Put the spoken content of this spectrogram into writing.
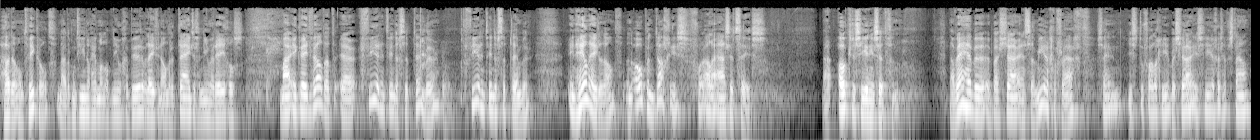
hadden ontwikkeld. Nou, dat moet hier nog helemaal opnieuw gebeuren. We leven in andere tijden, er zijn nieuwe regels. Maar ik weet wel dat er 24 september, 24 september, in heel Nederland een open dag is voor alle AZC's. Nou, ook dus hier in Zutphen. Nou, wij hebben Bashar en Samir gevraagd. Zijn, is toevallig hier? Bashar is hier, ga eens even staan.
